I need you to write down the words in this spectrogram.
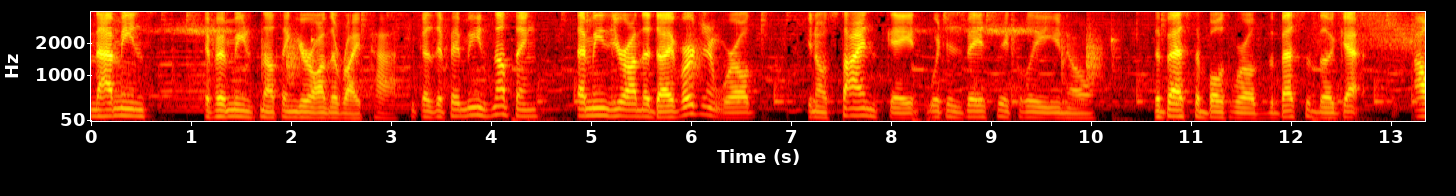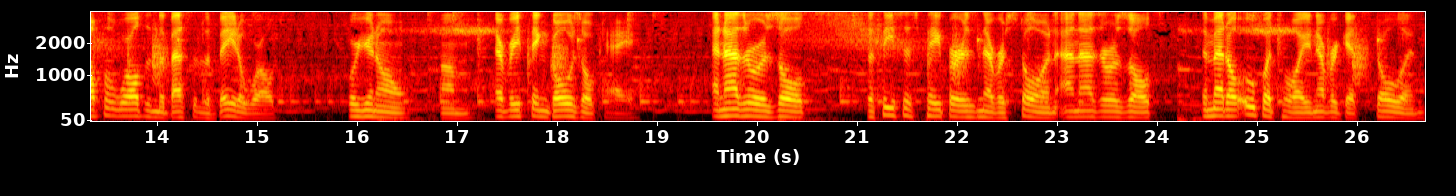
That means if it means nothing, you're on the right path. Because if it means nothing, that means you're on the divergent world, you know, Steins Gate, which is basically, you know, the best of both worlds, the best of the alpha worlds and the best of the beta worlds, where, you know, um, everything goes okay. And as a result, the thesis paper is never stolen, and as a result, the metal Upa toy never gets stolen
